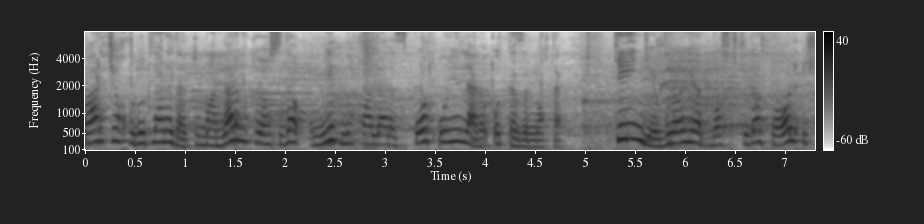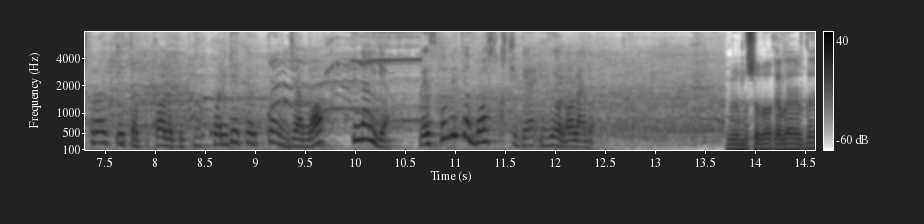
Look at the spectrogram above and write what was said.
barcha hududlarida tumanlar miqyosida umid nihollari sport o'yinlari o'tkazilmoqda. Keyingi viloyat bosqichida faol ishtirok etib g'oliblikni qo'lga kiritgan jamoa finalga respublika bosqichiga yo'l oladi. Bu musobaqalarda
